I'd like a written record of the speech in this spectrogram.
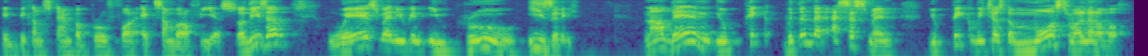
it becomes tamper proof for X number of years. So these are ways where you can improve easily. Now, then you pick within that assessment, you pick which is the most vulnerable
